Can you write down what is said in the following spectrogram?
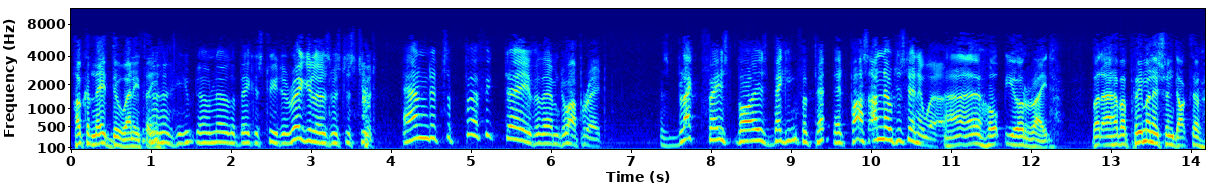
How can they do anything? Uh, you don't know the Baker Street irregulars, Mr. Stewart. And it's a perfect day for them to operate. As black-faced boys begging for pet, they'd pass unnoticed anywhere. I hope you're right. But I have a premonition, Doctor.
